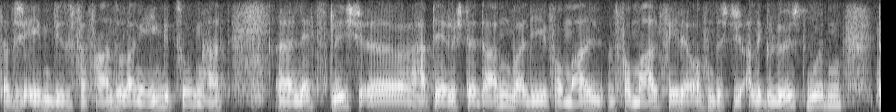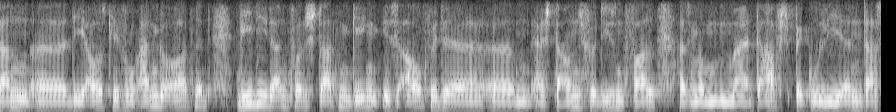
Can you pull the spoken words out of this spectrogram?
dass sich eben dieses Verfahren so lange hingezogen hat. Äh, letztlich äh, hat der Richter dann, weil die Formal, Formalfehler offensichtlich alle gelöst wurden, dann äh, die Auslieferung angeordnet. Wie die dann vonstatten ging, ist auch wieder ähm, erstaunlich für diesen Fall. Also man, man darf spekulieren, dass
